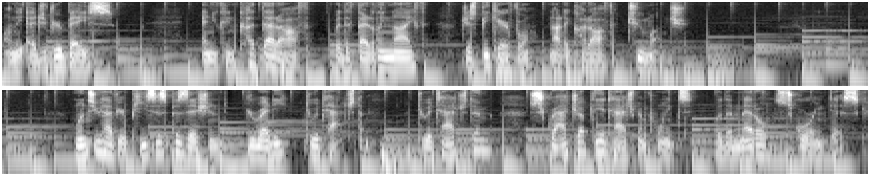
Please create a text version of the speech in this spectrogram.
on the edge of your base, and you can cut that off with a fettling knife. Just be careful not to cut off too much. Once you have your pieces positioned, you're ready to attach them. To attach them, scratch up the attachment points with a metal scoring disc.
